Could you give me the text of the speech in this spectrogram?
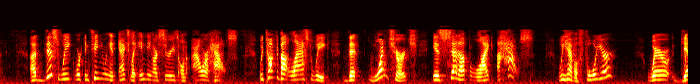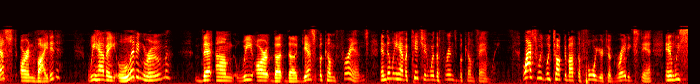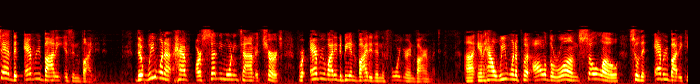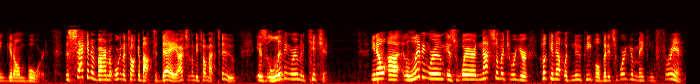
Uh, this week, we're continuing and actually ending our series on our house. We talked about last week that one church is set up like a house. We have a foyer where guests are invited. We have a living room that um, we are the, the guests become friends, and then we have a kitchen where the friends become family. Last week we talked about the foyer to a great extent, and we said that everybody is invited. That we want to have our Sunday morning time at church for everybody to be invited in the foyer environment uh, and how we want to put all of the rungs so low so that everybody can get on board. The second environment we're going to talk about today, actually going to be talking about two, is living room and kitchen. You know, uh, living room is where not so much where you're hooking up with new people, but it's where you're making friends.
